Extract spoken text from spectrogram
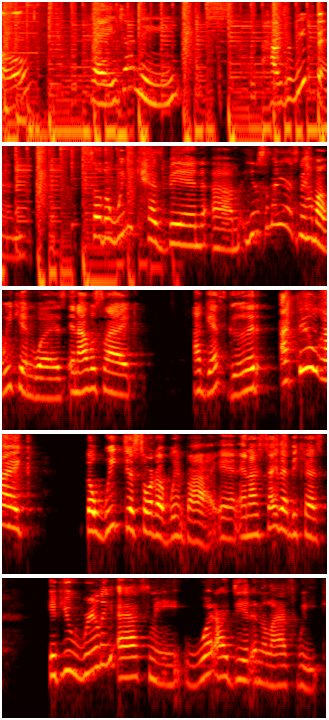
Nicole. Hey, Janine. How's your week been? So the week has been, um, you know, somebody asked me how my weekend was, and I was like, I guess good. I feel like the week just sort of went by, and and I say that because if you really ask me what I did in the last week,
